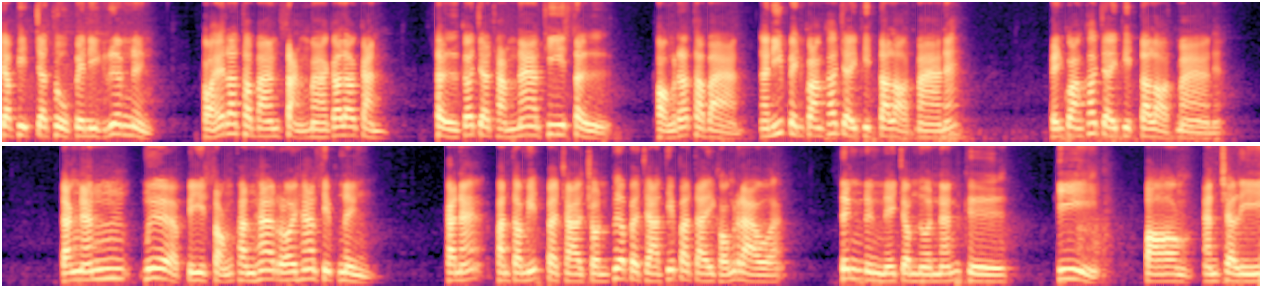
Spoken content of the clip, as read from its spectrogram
จะผิดจะถูกเป็นอีกเรื่องหนึ่ง ขอให้รัฐบาลสั่งมาก็แล้วกัน สื่อก็จะทำหน้าที่สื่อของรัฐบาล อันนี้เป็นความเข้าใจผิดตลอดมานะ เป็นความเข้าใจผิดตลอดมาเนี่ย ดังนั้นเมื่อปี 2551 คณะพันธมิตรประชาชนเพื่อประชาธิปไตยของเรา ซึ่งหนึ่งในจำนวนนั้นคือ พี่ปองอัญชลี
